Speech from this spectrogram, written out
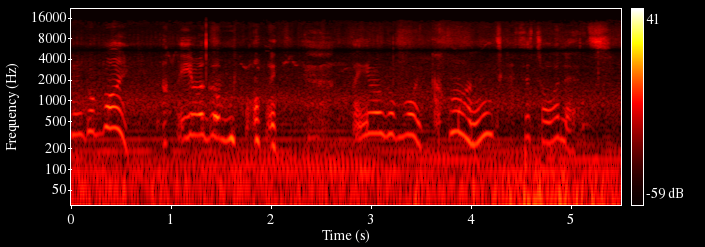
You're a good boy. You're a good boy? You're a good boy? Come on, let's get to the toilets.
